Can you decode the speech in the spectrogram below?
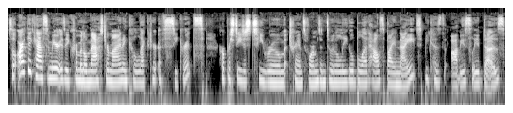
So, Arthie Casimir is a criminal mastermind and collector of secrets. Her prestigious tea room transforms into an illegal bloodhouse by night, because obviously it does.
